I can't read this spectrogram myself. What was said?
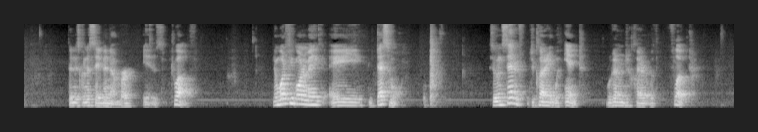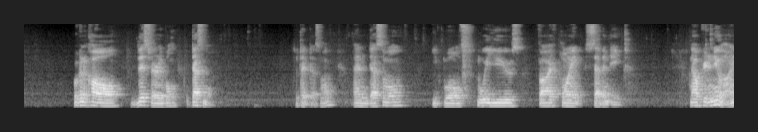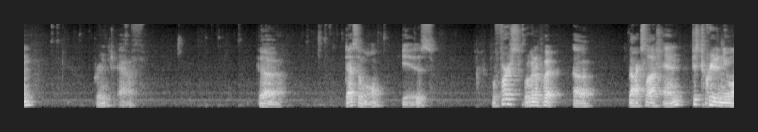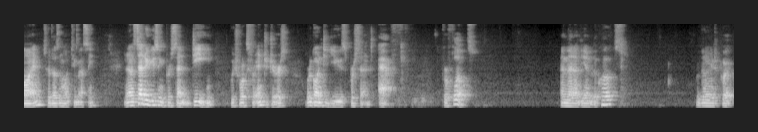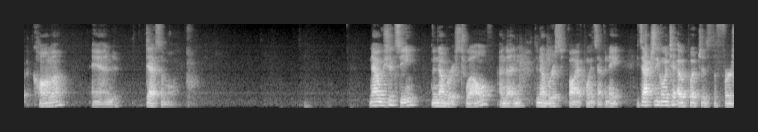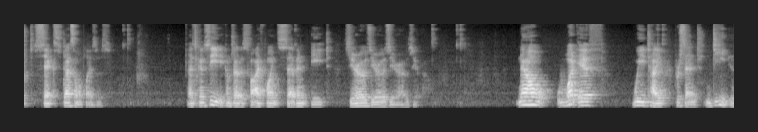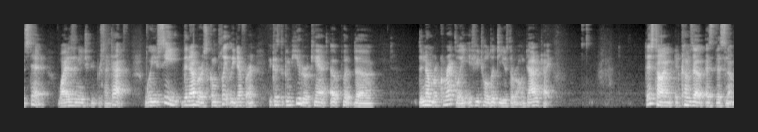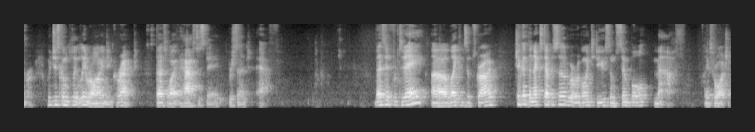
then it's going to say the number is 12. Now what if we want to make a decimal? So instead of declaring it with int, we're going to declare it with float. We're going to call this variable decimal. So type decimal, and decimal equals, we use 5.78. Now create a new line, print f, the decimal is, well first we're going to put a backslash n just to create a new line so it doesn't look too messy. Now instead of using percent %d, which works for integers, we're going to use percent %f for floats. And then at the end of the quotes, we're going to put a comma and decimal. Now we should see the number is 12 and then the number is 5.78 it's actually going to output just the first six decimal places. As you can see, it comes out as 5.780000. Now, what if we type percent %d instead? Why does it need to be percent %f? Well, you see, the number is completely different because the computer can't output the, the number correctly if you told it to use the wrong data type. This time, it comes out as this number, which is completely wrong and incorrect. That's why it has to stay percent %f. That's it for today. Uh, like and subscribe. Check out the next episode where we're going to do some simple math. Thanks for watching.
